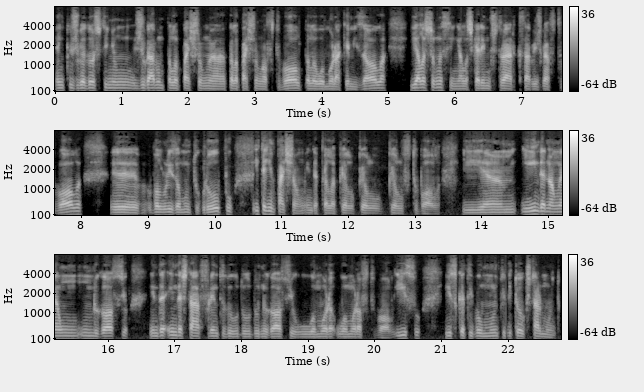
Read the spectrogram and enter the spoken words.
em que os jogadores tinham, jogavam pela paixão, pela paixão ao futebol, pelo amor à camisola, e elas são assim, elas querem mostrar que sabem jogar futebol, eh, valorizam muito o grupo e têm paixão ainda pela, pelo, pelo, pelo futebol. E, um, e ainda não é um, um, negócio, ainda, ainda está à frente do, do, do, negócio o amor, o amor ao futebol. E isso, isso cativou muito e estou a gostar muito.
